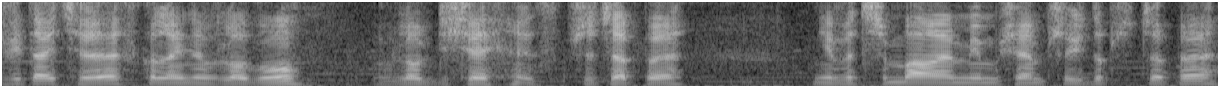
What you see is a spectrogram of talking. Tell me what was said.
witajcie w kolejnym vlogu. Vlog dzisiaj z przyczepy. Nie wytrzymałem i musiałem przyjść do przyczepy.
